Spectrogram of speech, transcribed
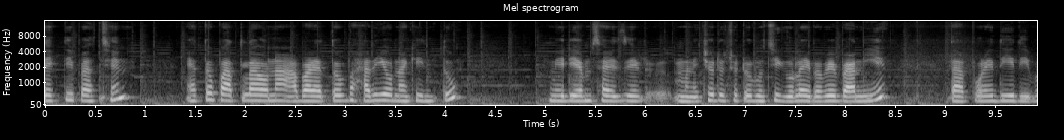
দেখতেই পাচ্ছেন? এত পাতলাও না, আবার এত ভারীও না কিন্তু। মিডিয়াম সাইজের মানে ছোট ছোট লুচিগুলো এভাবে বানিয়ে তারপরে দিয়ে দিব।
